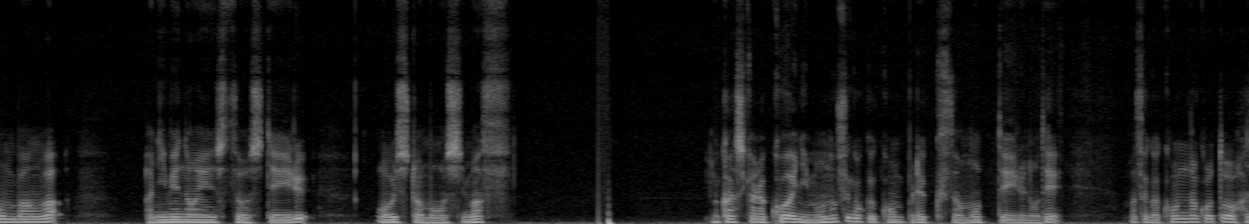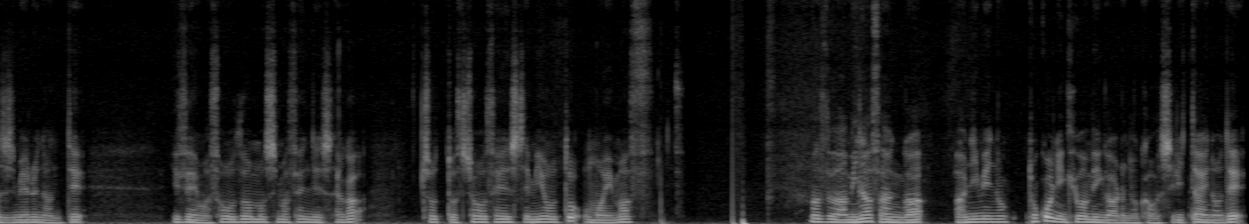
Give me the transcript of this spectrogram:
こんばんは。アニメの演出をしている大牛と申します。昔から声にものすごくコンプレックスを持っているので、まさかこんなことを始めるなんて以前は想像もしませんでしたが、ちょっと挑戦してみようと思います。まずは皆さんがアニメのどこに興味があるのかを知りたいので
